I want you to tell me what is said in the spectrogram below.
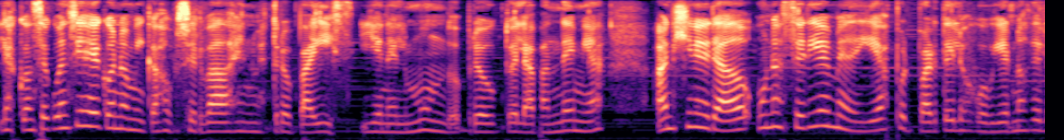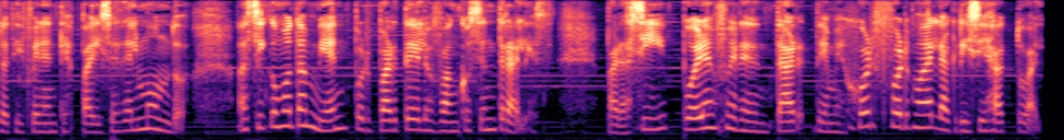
Las consecuencias económicas observadas en nuestro país y en el mundo producto de la pandemia han generado una serie de medidas por parte de los gobiernos de los diferentes países del mundo, así como también por parte de los bancos centrales, para así poder enfrentar de mejor forma la crisis actual.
